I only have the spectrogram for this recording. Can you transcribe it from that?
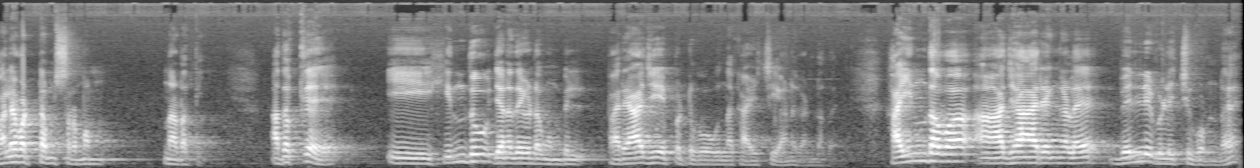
പലവട്ടം ശ്രമം നടത്തി. അതൊക്കെ ഈ ഹിന്ദു ജനതയുടെ മുമ്പിൽ പരാജയപ്പെട്ടു പോകുന്ന കാഴ്ചയാണ് കണ്ടത്. ഹൈന്ദവ ആചാരങ്ങളെ വെല്ലുവിളിച്ചുകൊണ്ട്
